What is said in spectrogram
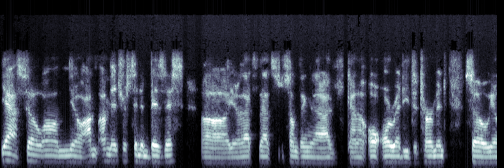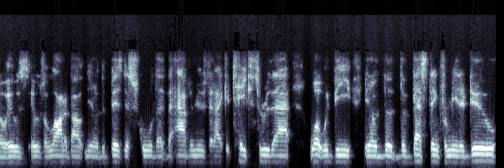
Yeah, so um, you know, I'm I'm interested in business. Uh, you know, that's that's something that I've kind of already determined. So you know, it was it was a lot about you know the business school, that the avenues that I could take through that. What would be you know the the best thing for me to do,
